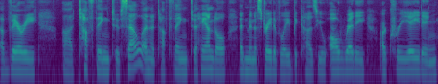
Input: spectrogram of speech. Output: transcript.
a very uh, tough thing to sell and a tough thing to handle administratively because you already are creating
